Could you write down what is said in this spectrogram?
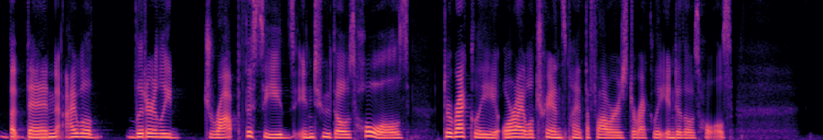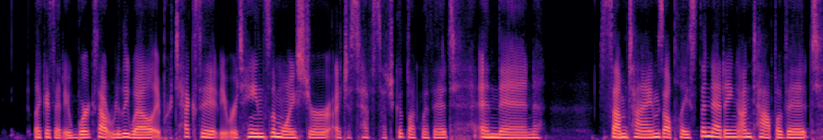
but then I will literally drop the seeds into those holes directly, or I will transplant the flowers directly into those holes. Like I said, it works out really well. It protects it, it retains the moisture. I just have such good luck with it. And then sometimes I'll place the netting on top of it.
